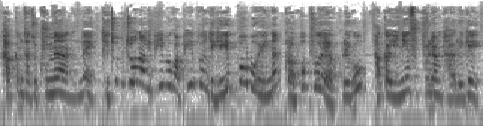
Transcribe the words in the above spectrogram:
가끔 자주 구매하는데 되게 쫀쫀하게 피부가 피부는 되게 예뻐 보이는 그런 퍼프예요. 그리고 아까 이닝스풀이랑 다르게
